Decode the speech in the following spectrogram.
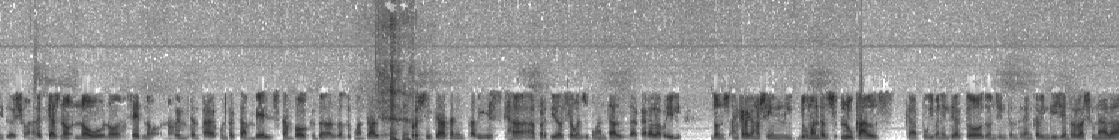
i tot això. En aquest cas no, no, ho- no ho hem fet, no, no vam intentar contactar amb ells tampoc de, del documental, però sí que tenim previst que a partir dels següents documentals de cara a l'abril, doncs encara que no siguin documentals locals que pugui venir el director, doncs intentarem que vingui gent relacionada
